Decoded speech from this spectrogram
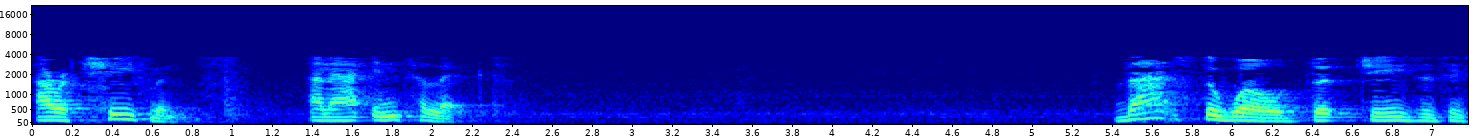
our achievements and our intellect. That's the world that Jesus is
